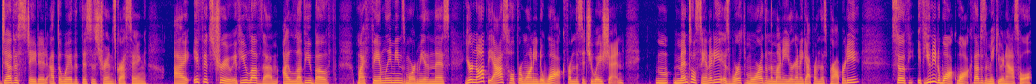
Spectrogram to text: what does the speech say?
devastated at the way that this is transgressing. I if it's true, if you love them, I love you both. My family means more to me than this. You're not the asshole for wanting to walk from the situation. M- mental sanity is worth more than the money you're going to get from this property. So if if you need to walk, walk. That doesn't make you an asshole.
